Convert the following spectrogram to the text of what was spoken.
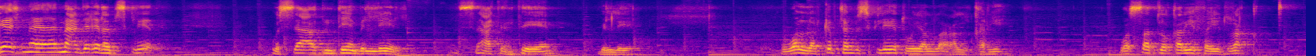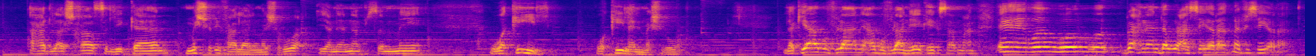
إيش ما, ما عندي غير البسكليت. والساعة 2 بالليل. الساعة 2 بالليل. والله ركبت البسكليت ويلا على القرية. وصلت القرية فيرقت أحد الأشخاص اللي كان مشرف على المشروع يعني أنا مسميه وكيل وكيل هالمشروع. لك يا أبو فلان يا أبو فلان هيك هيك صار معنا. إيه رحنا ندور على السيارات ما في سيارات.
